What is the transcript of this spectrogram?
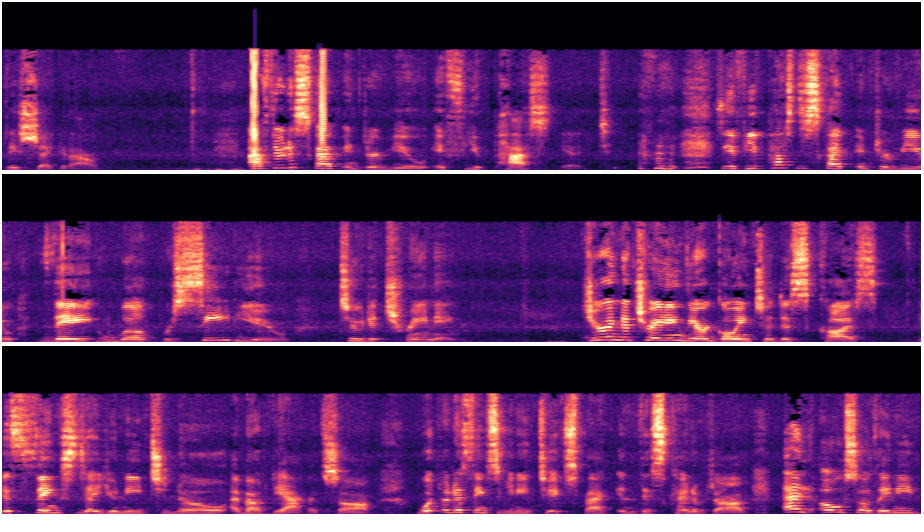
please check it out after the Skype interview, if you pass it, so if you pass the Skype interview, they will proceed you to the training. During the training, they're going to discuss the things that you need to know about the Acadsoc. What are the things that you need to expect in this kind of job? And also, they need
